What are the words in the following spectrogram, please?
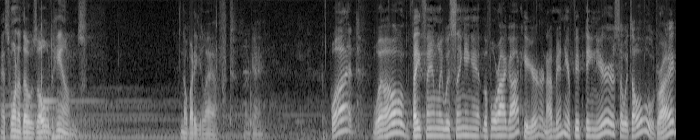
That's one of those old hymns. Nobody laughed. Okay. What? Well, Faith Family was singing it before I got here, and I've been here 15 years, so it's old, right?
